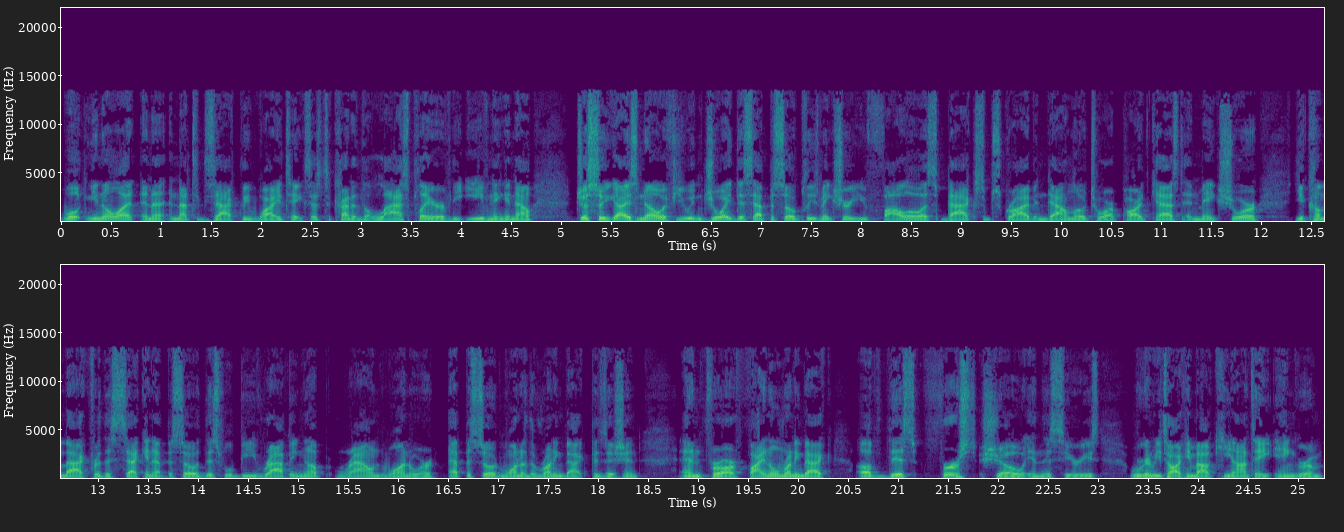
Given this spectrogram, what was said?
Well, you know what, and and that's exactly why it takes us to kind of the last player of the evening. And now, just so you guys know, if you enjoyed this episode, please make sure you follow us back, subscribe, and download to our podcast, and make sure you come back for the second episode. This will be wrapping up round one or episode one of the running back position. And for our final running back of this first show in this series, we're going to be talking about Keaontay Ingram.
